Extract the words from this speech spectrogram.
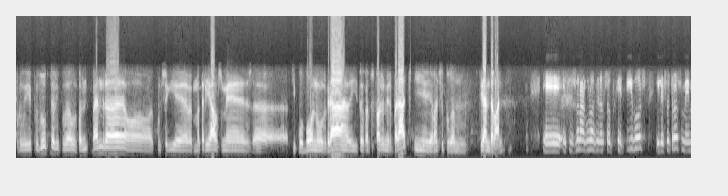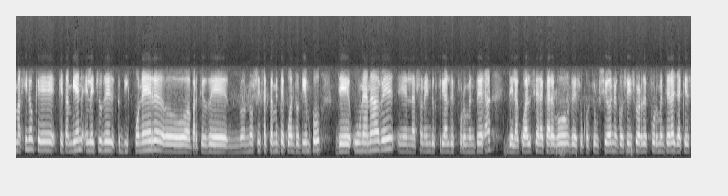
produir productes i poder vendre o aconseguir materials més eh, tipus bonus, gra i totes aquestes coses més barats i llavors si podem tirar endavant. Eh, esos son algunos de los objetivos y los otros me imagino que, que también el hecho de disponer o a partir de no, no, sé exactamente cuánto tiempo de una nave en la zona industrial de Formentera de la cual se hará cargo de su construcción el Consejo Insular de Formentera ya que es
